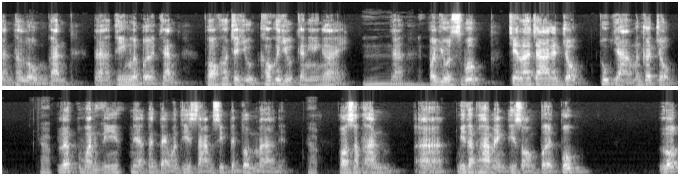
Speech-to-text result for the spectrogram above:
กันถล่มกันนะทิ้งระเบิดกัน พอเขาจะหยุดเขาก็หยุดกันง่ายอืมๆนะพอหยุดปุ๊บเจรจากันจบ ทุกอย่างมันก็จบ ครับแล้ววันนี้เนี่ยตั้งแต่วันที่สามสิบเป็นต้นมาเนี่ยครับ พอสะพานอ่ามิตรภาพแห่งที่สองเปิดปุ๊บรถ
